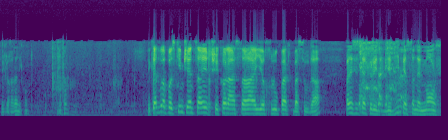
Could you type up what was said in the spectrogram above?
c'est que le Khatan il compte. D'accord pas nécessaire que les, les 10 personnes elles mangent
